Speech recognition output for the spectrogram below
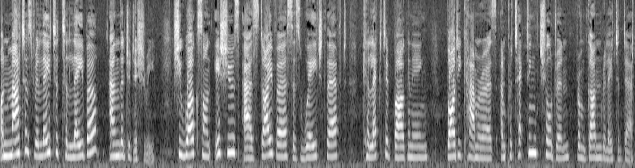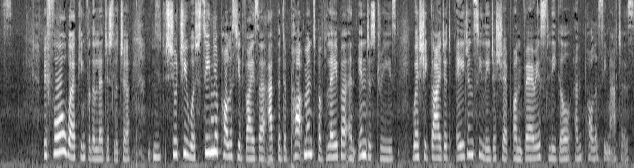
on matters related to labor and the judiciary. She works on issues as diverse as wage theft, collective bargaining, body cameras, and protecting children from gun related deaths. Before working for the legislature, Shuchi was senior policy advisor at the Department of Labor and Industries, where she guided agency leadership on various legal and policy matters.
